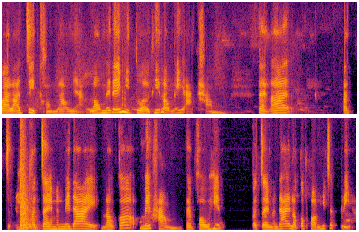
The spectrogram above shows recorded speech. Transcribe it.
วาระจิตของเราเนี่ย เราไม่ได้มีตัวที่เราไม่อยากทำแต่ว่า เหตุปัจจัยมันไม่ได้ เราก็ไม่ทำแต่พอเหตุปัจจัยมันได้ เราก็พร้อมที่จะเปลี่ยน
